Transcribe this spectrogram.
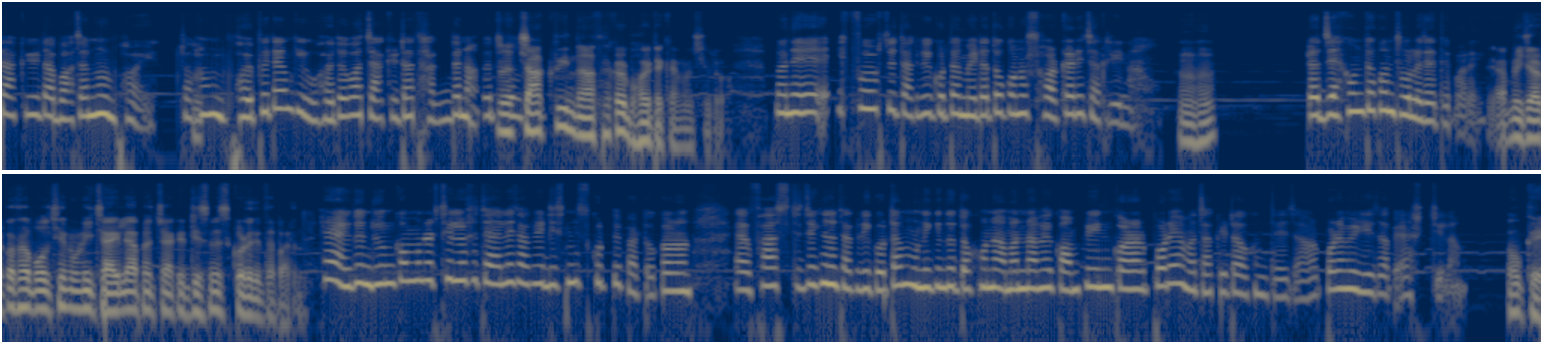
চাকরিটা বাঁচানোর ভয়। তখন ভয় পেতাম কি হয়তো বা চাকরিটা থাকবে না। তো চাকরি না থাকার ভয়টা কেন ছিল? মানে ফোর্সে চাকরি করতাম এটা তো কোনো সরকারি চাকরি না। এটা যখন তখন চলে যেতে পারে। আপনি যার কথা বলছেন উনি চাইলে আপনার চাকরি ডিসমিস করে দিতে পারেন। হ্যাঁ একজন জুন কমান্ডার ছিল সে চাইলে চাকরি ডিসমিস করতে পারতো। কারণ ফার্স্ট যেখানে চাকরি করতাম উনি কিন্তু তখন আমার নামে কমপ্লেন করার পরে আমার চাকরিটা ওখান থেকে যাওয়ার পরে আমি রিজার্ভে আসছিলাম। ওকে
